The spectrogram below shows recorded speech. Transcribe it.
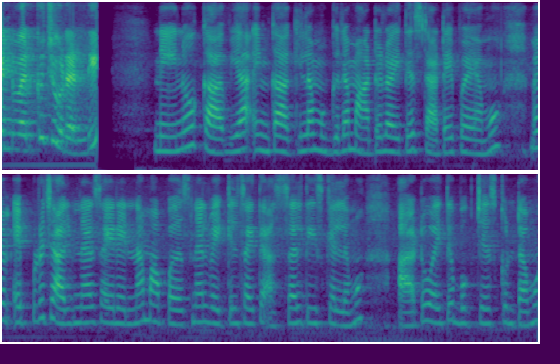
ఎండ్ వరకు చూడండి. నేను కావ్య ఇంకా అఖిల ముగ్గురం ఆటోలో అయితే స్టార్ట్ అయిపోయాము. మేము ఎప్పుడు చార్మినార్ సైడ్ వెళ్ళినా మా పర్సనల్ వెహికల్స్ అయితే అస్సలు తీసుకెళ్ళాము. ఆటో అయితే బుక్ చేసుకుంటాము.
